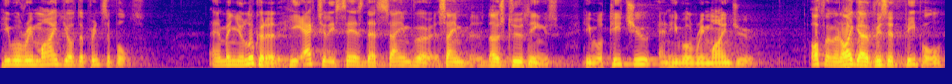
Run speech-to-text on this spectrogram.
He will remind you of the principles. And when you look at it, he actually says that same same those two things. He will teach you and he will remind you. Often when I go visit people,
